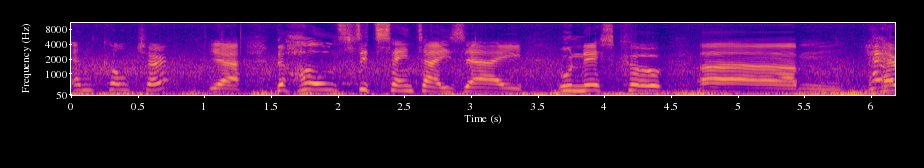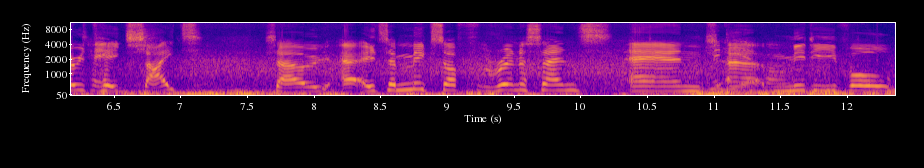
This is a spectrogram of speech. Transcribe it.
and culture. Yeah, the whole city center is a UNESCO um, heritage. Heritage. site. So uh, it's a mix of Renaissance and uh, medieval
